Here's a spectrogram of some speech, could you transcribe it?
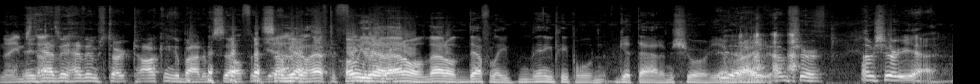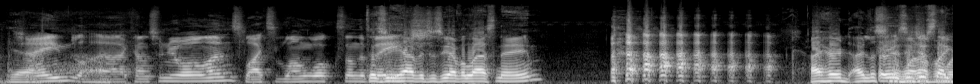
Name and have with- have him start talking about himself, and Yeah. somebody Yeah. will have to. Oh yeah, it out. that'll that'll definitely many people get that. I'm sure. Yeah, right. I'm sure. I'm sure. Yeah. Yeah. Shane uh, comes from New Orleans, likes long walks on the Does beach. he have a Does he have a last name? I heard. I listened. Or listened is to it just like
